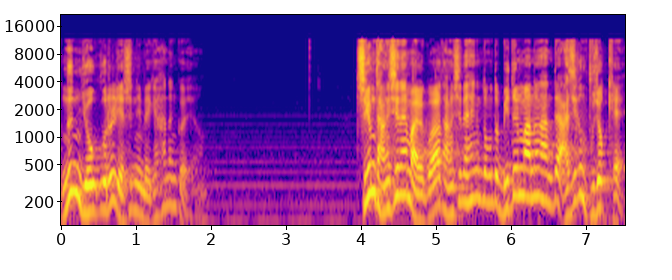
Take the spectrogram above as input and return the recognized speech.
는 요구를 예수님에게 하는 거예요. 지금 당신의 말과 당신의 행동도 믿을 만은 한데 아직은 부족해.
